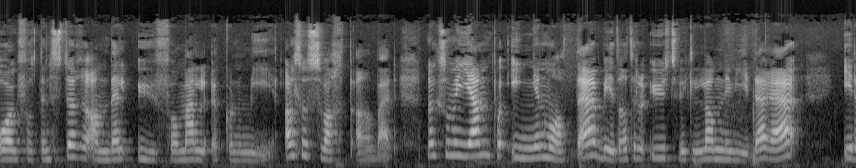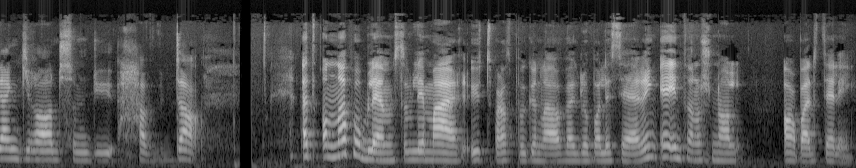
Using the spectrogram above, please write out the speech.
òg fått en større andel uformell økonomi, altså svart arbeid. Noe som igjen på ingen måte bidrar til å utvikle landet videre i den grad som du hevder. Et annet problem som blir mer utbredt pga. globalisering, er internasjonal arbeidsdeling.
